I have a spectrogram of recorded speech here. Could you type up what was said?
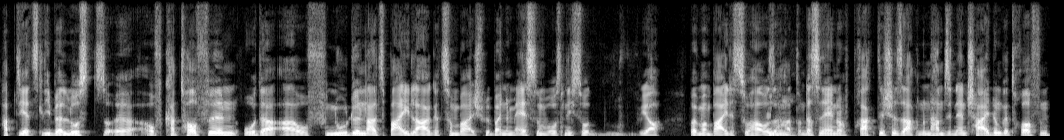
„Habt ihr jetzt lieber Lust äh, auf Kartoffeln oder auf Nudeln als Beilage?“ Zum Beispiel bei 'nem Essen, wo es nicht so ja, weil man beides zu Hause hat. Mhm. Und das sind ja noch praktische Sachen. Dann haben sie 'ne Entscheidung getroffen.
